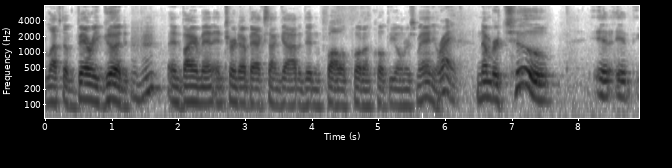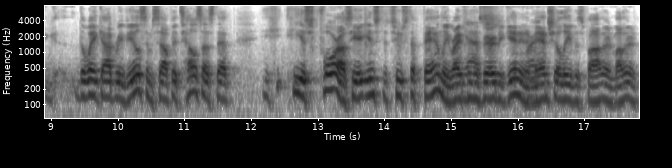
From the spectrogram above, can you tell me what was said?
left a very good Mm-hmm. environment and turned our backs on God and didn't follow quote unquote the owner's manual. Right. Number two, it, it the way God reveals Himself, it tells us that He, he is for us. He institutes the family right from the very beginning. Right. A man shall leave his father and mother and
